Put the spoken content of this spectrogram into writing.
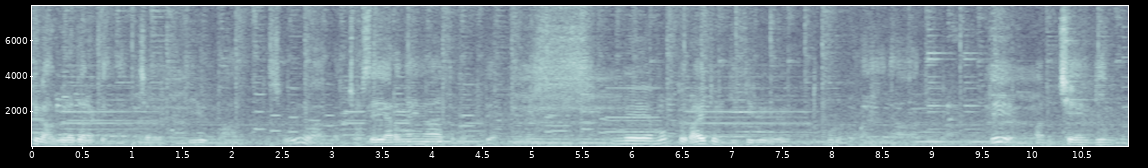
手が油だらけになっちゃうっていうのはそういうのはまあ女性やらないなと思って。でもっとライトにできるところの方がいいなと思って、うん。あのチェーンリング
